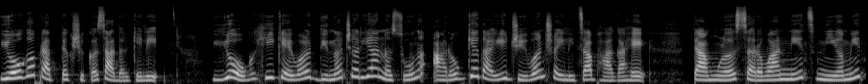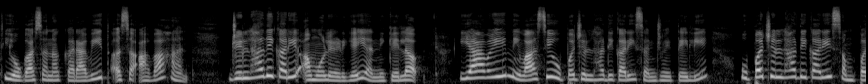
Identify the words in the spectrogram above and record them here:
योग प्रात्यक्षिकं सादर केली. योग ही केवळ दिनचर्या नसून आरोग्यदायी जीवनशैलीचा भाग आहे. त्यामुळं सर्वांनीच नियमित योगासनं करावीत असं आवाहन जिल्हाधिकारी अमोल येडगे यांनी केलं. यावेळी निवासी उपजिल्हाधिकारी संजय तेली उपजिल्हाधिकारी संपत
